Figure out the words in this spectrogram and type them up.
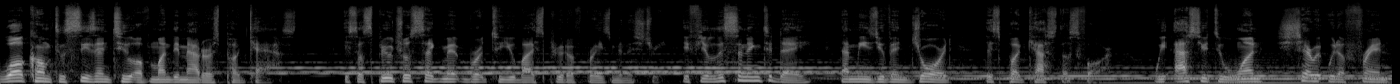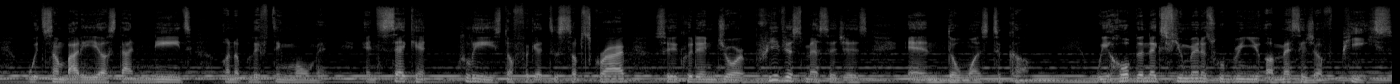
Welcome to season two of Monday Matters podcast. It's a spiritual segment brought to you by Spirit of Praise Ministry. If you're listening today, that means you've enjoyed this podcast thus far. We ask you to one, share it with a friend, with somebody else that needs an uplifting moment. And second, please don't forget to subscribe so you could enjoy previous messages and the ones to come. We hope the next few minutes will bring you a message of peace,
